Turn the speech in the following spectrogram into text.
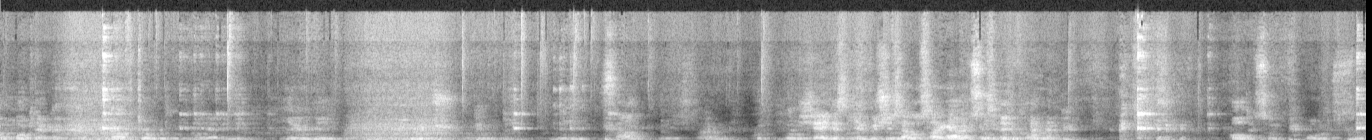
Okay. Laf çok uzun. 23 Nisan Kutlu Şey desin 23 Nisan Ulusal gelmesi. olsun. Olsun. Yeah.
